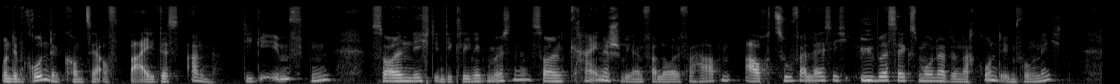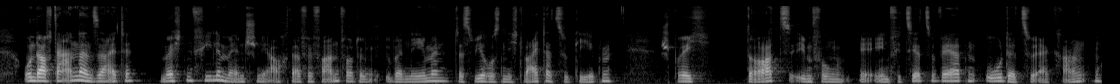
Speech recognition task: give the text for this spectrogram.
Und im Grunde kommt es ja auf beides an. Die Geimpften sollen nicht in die Klinik müssen, sollen keine schweren Verläufe haben, auch zuverlässig über sechs Monate nach Grundimpfung nicht. Und auf der anderen Seite möchten viele Menschen ja auch dafür Verantwortung übernehmen, das Virus nicht weiterzugeben, sprich trotz Impfung äh, infiziert zu werden oder zu erkranken.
